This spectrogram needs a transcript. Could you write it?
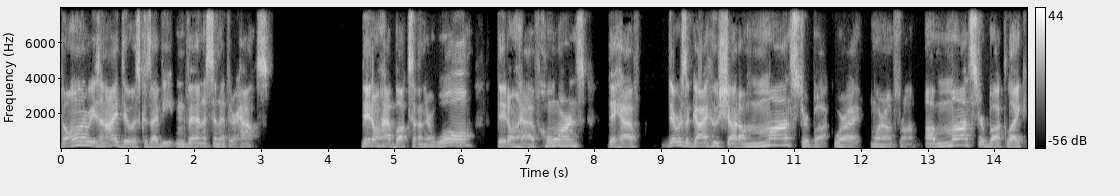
The only reason I do is because I've eaten venison at their house. They don't have bucks on their wall. They don't have horns. They have. There was a guy who shot a monster buck where I where I'm from. A monster buck like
